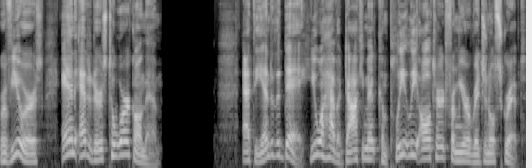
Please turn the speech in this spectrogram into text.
reviewers, and editors to work on them. At the end of the day, you will have a document completely altered from your original script.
